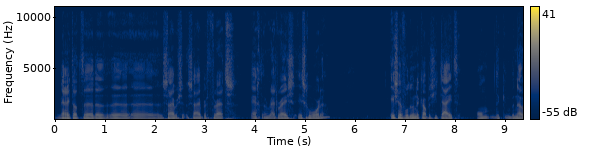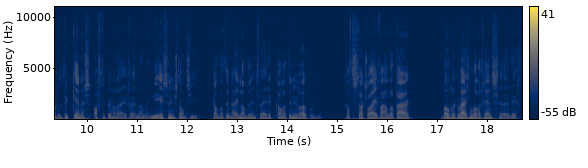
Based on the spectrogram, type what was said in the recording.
merkt dat de cyber, cyber threats echt een red race is geworden is er voldoende capaciteit om de benodigde kennis af te kunnen leveren? En dan in de eerste instantie kan dat in Nederland en in de tweede kan het in Europa. Want je gaf straks al even aan dat daar mogelijkerwijs nog wel een grens uh, ligt.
